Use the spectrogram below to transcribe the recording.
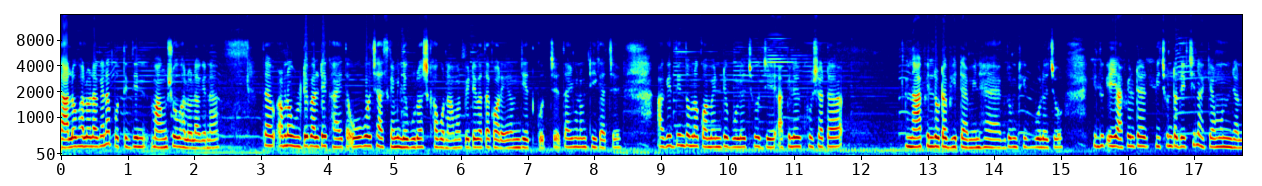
ডালও ভালো লাগে না প্রত্যেক দিন মাংসও ভালো লাগে না। তা আমরা উল্টে পাল্টে খাই। তা ও বলছে, আজকে আমি লেবু রস খাব না, আমার পেটে ব্যথা করে, এরম জেদ করছে। তাই বললাম, ঠিক আছে। আগের দিন তোমরা কমেন্টে বলেছ যে আপেলের খোসাটা না ফেললে ওটা ভিটামিন হ্যাঁ একদম ঠিক বলেছ। কিন্তু এই আপেলটার পিছনটা দেখছি না কেমন যেন।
